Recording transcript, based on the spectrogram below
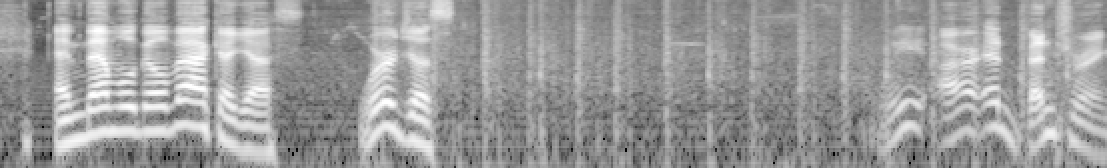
and then we'll go back, I guess. We're just... We are adventuring.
